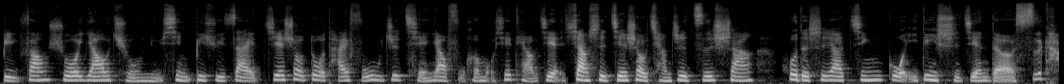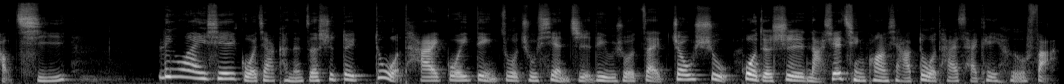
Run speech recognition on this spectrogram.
比方说要求女性必须在接受堕胎服务之前要符合某些条件，像是接受强制咨商，或者是要经过一定时间的思考期。另外一些国家可能则是对堕胎规定做出限制，例如说在周数，或者是哪些情况下堕胎才可以合法。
